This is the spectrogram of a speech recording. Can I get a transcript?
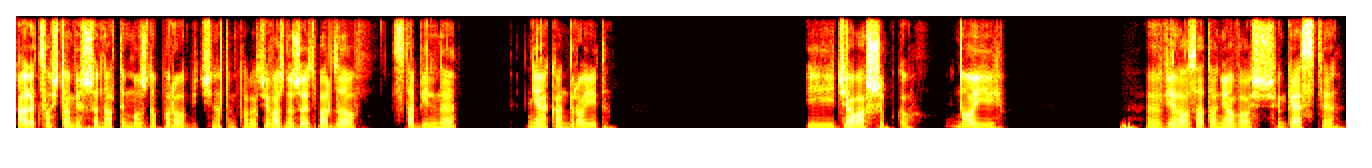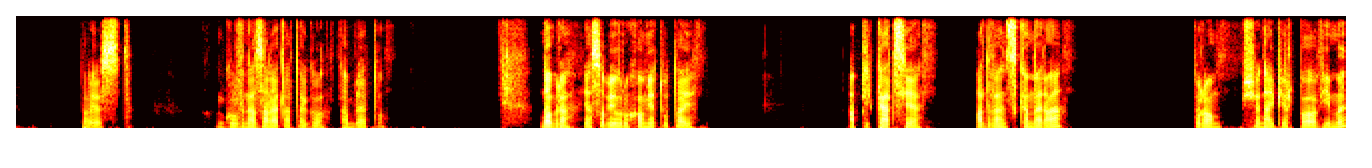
Ale coś tam jeszcze na tym można porobić, na tym tablecie. Ważne, że jest bardzo stabilny, nie jak Android i działa szybko. No i wielozadaniowość, gesty to jest główna zaleta tego tabletu. Dobra, ja sobie uruchomię tutaj aplikację Advanced Camera, którą się najpierw połowimy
